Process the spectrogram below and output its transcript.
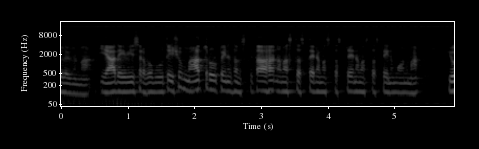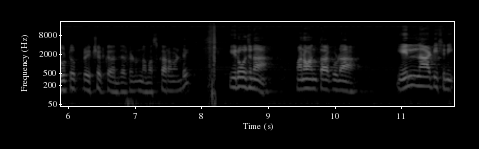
గురువే నమ. యా దేవి సర్వభూతేషు మాతృరూపేణ సంస్థితా. నమస్తస్తే నమస్తస్తే నమస్తస్తే నమో నమ. యూట్యూబ్ ప్రేక్షకులందరికీ నమస్కారం అండి. ఈ రోజున మనమంతా కూడా ఏల్నాటి శని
